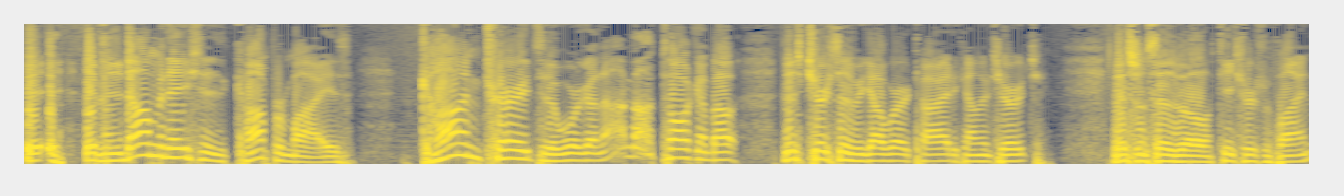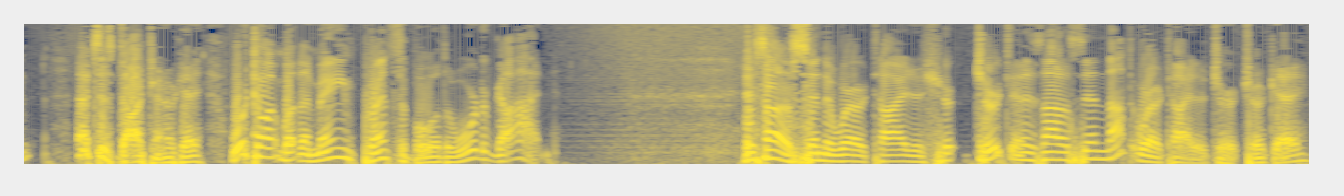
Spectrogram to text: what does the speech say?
if the denomination is compromised, contrary to the word of God, I'm not talking about this church says we got to wear a tie to come to church. This one says, well, t-shirts are fine. That's just doctrine, okay? We're talking about the main principle of the Word of God. It's not a sin to wear a tie to church, and it's not a sin not to wear a tie to church, okay?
